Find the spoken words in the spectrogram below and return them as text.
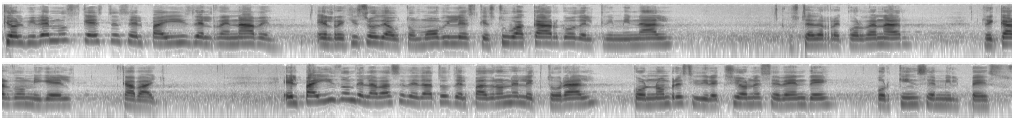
que olvidemos que este es el país del RENAVE, el registro de automóviles que estuvo a cargo del criminal ustedes recordarán, Ricardo Miguel Caballo. El país donde la base de datos del padrón electoral con nombres y direcciones se vende por 15 mil pesos.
